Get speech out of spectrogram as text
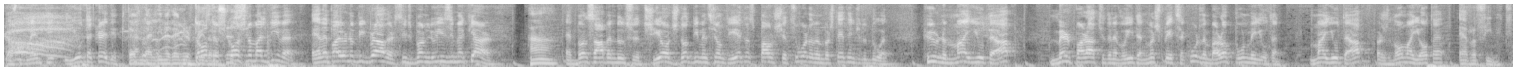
Është momenti i Iute Credit. Këto janë ndalimet e mirë. Do të shkosh në Maldive, edhe pa hyrë në Big Brother, siç bën Luizi me Kiarën. Ha? E bën sa hap e mbyll sytë. Shijo çdo dimension të jetës pa u shqetësuar dhe me mbështetjen që të duhet. Hyr në My Iute App, merr paratë që të nevojiten më shpejt se kurrë dhe mbaro punë me Iuten. My Iute App është dhoma jote e rrëfimit.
